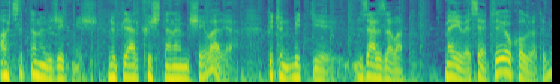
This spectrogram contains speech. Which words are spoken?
açlıktan ölecekmiş. Nükleer kış denen bir şey var ya. Bütün bitki, zerzevat, meyve sebze yok oluyor tabii.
